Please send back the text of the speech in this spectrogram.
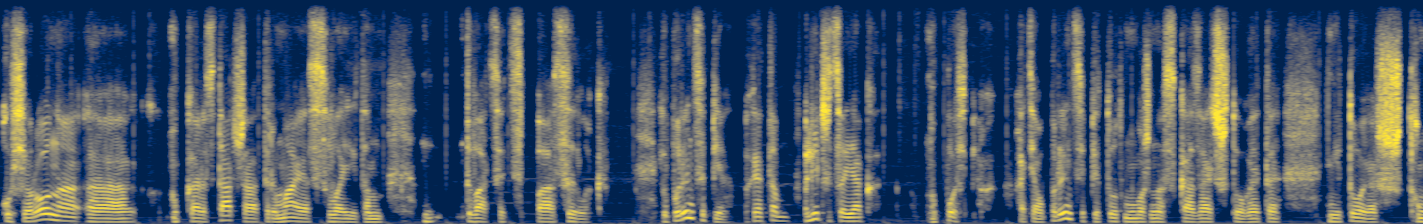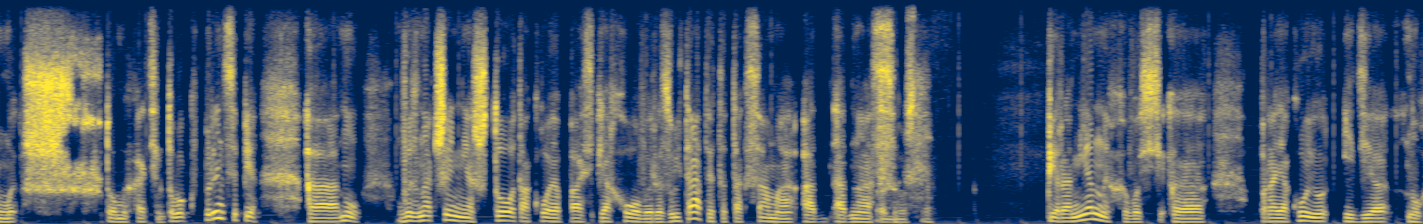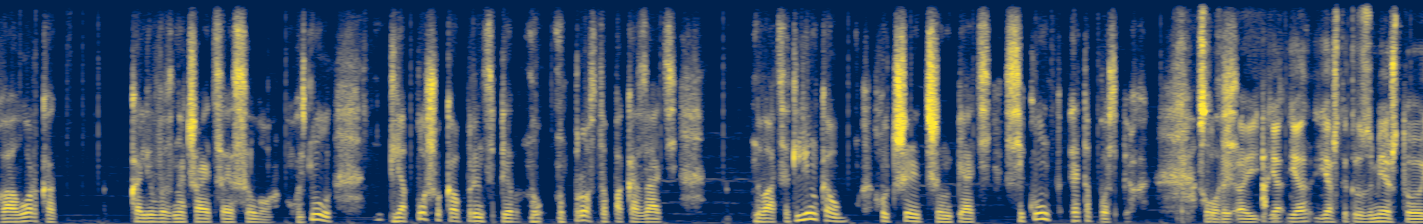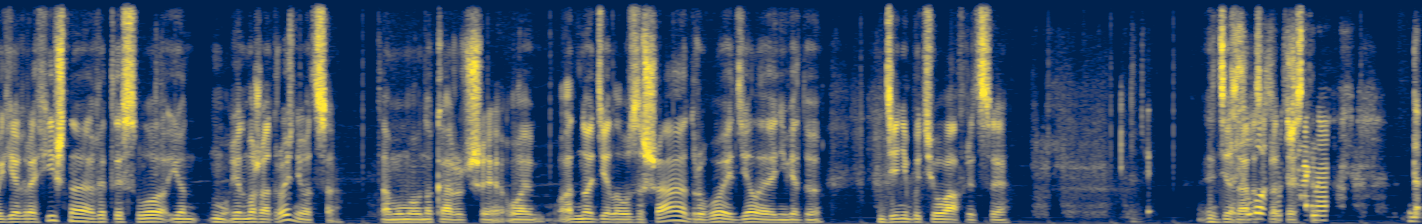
усё роўна э, ну, карыстача атрымае свои там 20 спасылак і у прынцыпе гэта лічыцца як ну, поспех. Хотя в прынцыпе тут можна сказаць что гэта не тое что мы что мы хотим. То бок в прынцыпе э, ну вызначэнне что такое паспяховы результат это таксама одна пераменных вось э, про якую ідзе ну гаворка калі вызначаецца СЛО Ось, ну для пошука в прынцыпе ну, ну, просто показать 20 лінкаў хутчэй чым 5 секунд это поспех. Слухай, а а... Я, я, я ж так разумею что геаграфічна гэтае сло ён ну, ён можа адрознівацца там умоўно кажучы ой, одно дело у ЗША другое дело я не ведаю где-нибудь у Афрыцы дзе зараз звычайна, да,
